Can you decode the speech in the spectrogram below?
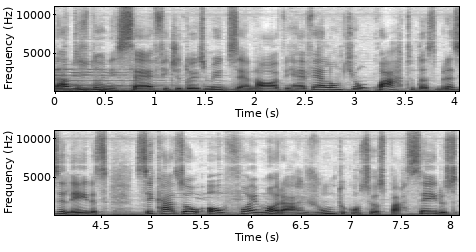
Dados do Unicef de 2019 revelam que um quarto das brasileiras se casou ou foi morar junto com seus parceiros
